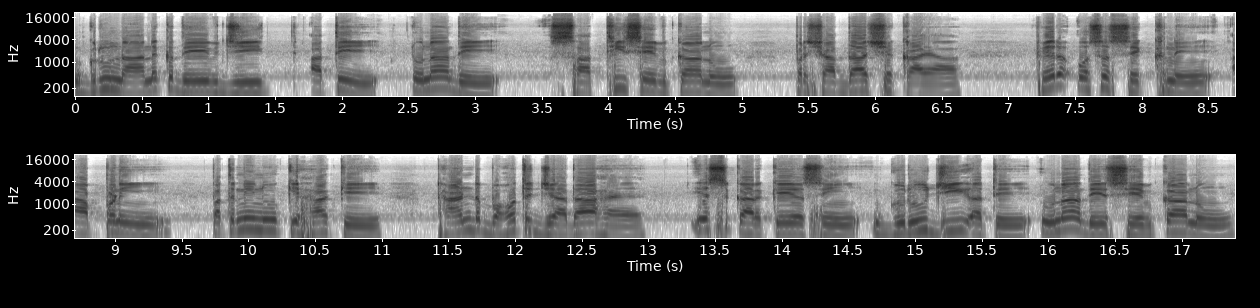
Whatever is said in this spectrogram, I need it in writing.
ਗੁਰੂ ਨਾਨਕ ਦੇਵ ਜੀ ਅਤੇ ਉਹਨਾਂ ਦੇ ਸਾਥੀ ਸੇਵਕਾਂ ਨੂੰ ਪ੍ਰਸ਼ਾਦਾ ਛਕਾਇਆ। ਫਿਰ ਉਸ ਸਿੱਖ ਨੇ ਆਪਣੀ ਪਤਨੀ ਨੂੰ ਕਿਹਾ ਕਿ ਠੰਡ ਬਹੁਤ ਜ਼ਿਆਦਾ ਹੈ। ਇਸ ਕਰਕੇ ਅਸੀਂ ਗੁਰੂ ਜੀ ਅਤੇ ਉਹਨਾਂ ਦੇ ਸੇਵਕਾਂ ਨੂੰ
